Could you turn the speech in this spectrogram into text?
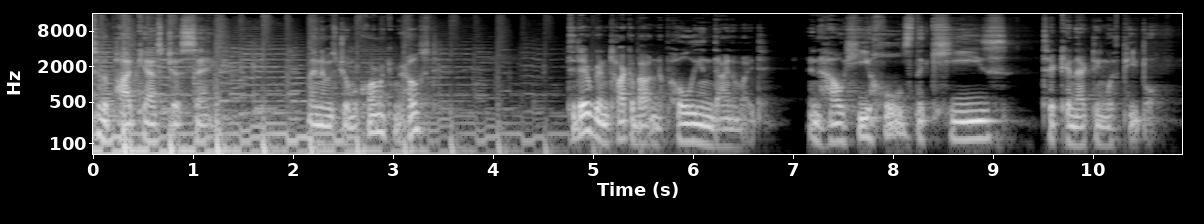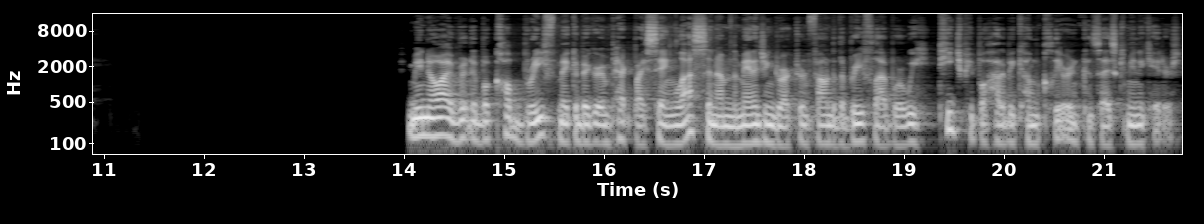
to the podcast Just Saying. My name is Joe McCormick, I'm your host. Today we're going to talk about Napoleon Dynamite and how he holds the keys to connecting with people. You may know I've written a book called Brief Make a Bigger Impact by Saying Less, and I'm the managing director and founder of the Brief Lab, where we teach people how to become clear and concise communicators.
